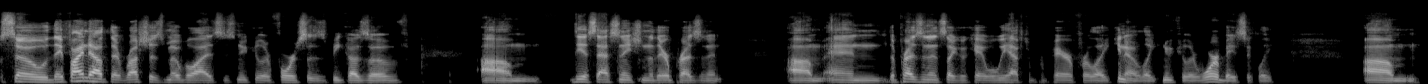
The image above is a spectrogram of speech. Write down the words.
so they find out that Russia's mobilized its nuclear forces because of um, the assassination of their president. Um, and the president's like, okay, well, we have to prepare for like, you know, like nuclear war, basically. Um,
